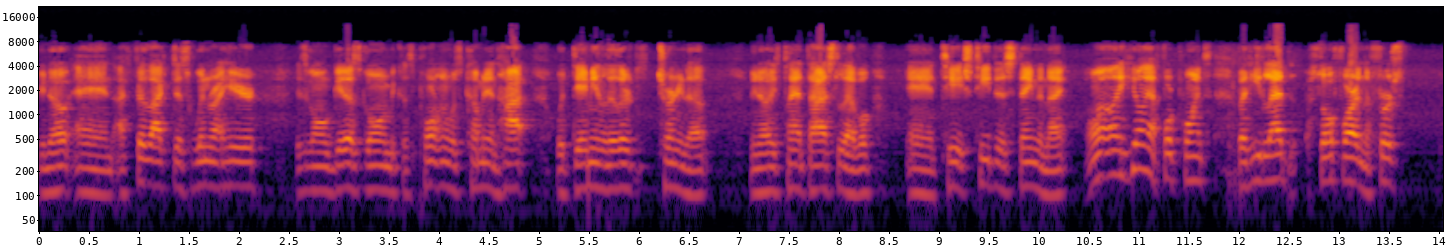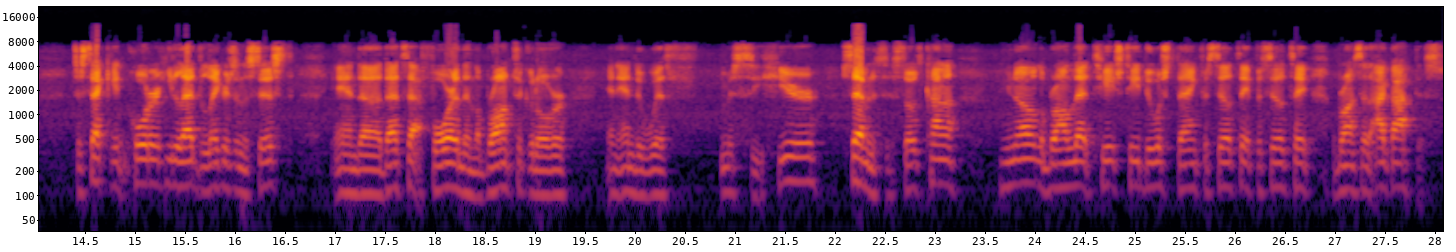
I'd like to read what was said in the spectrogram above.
You know, and I feel like this win right here is going to get us going because Portland was coming in hot with Damian Lillard turning up. You know, he's playing at the highest level. And THT did his thing tonight. Well, he only had four points, but he led so far in the first to second quarter. He led the Lakers in assists, and uh, that's at four. And then LeBron took it over and ended with, let me see here, seven assists. So it's kind of, you know, LeBron let THT do his thing, facilitate, facilitate. LeBron said, I got this.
